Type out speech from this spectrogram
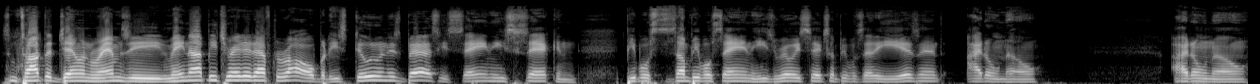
Some talk that Jalen Ramsey may not be traded after all, but he's doing his best. He's saying he's sick, and people, some people saying he's really sick. Some people said he isn't. I don't know. I don't know.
